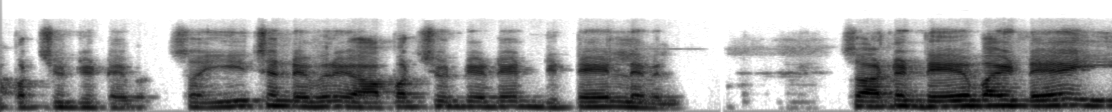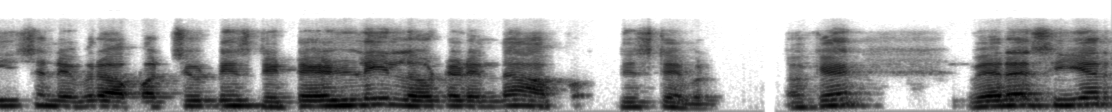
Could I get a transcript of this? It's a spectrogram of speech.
opportunity table so each and every opportunity అంటే డిటైల్ లెవెల్ సో అంటే day by day each and every opportunities detailedly loaded in the this table okay where's here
